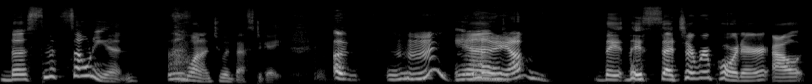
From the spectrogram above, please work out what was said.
the smithsonian wanted to investigate Mm-hmm. and yep. they they sent a reporter out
